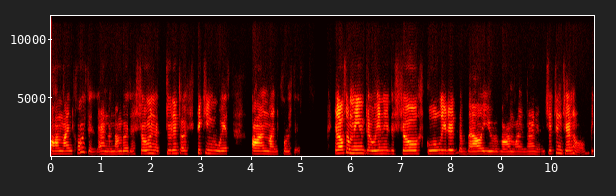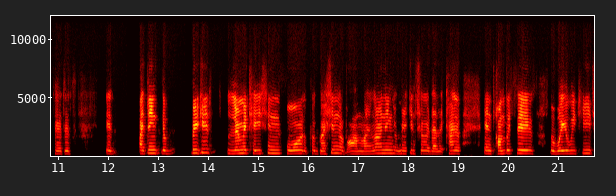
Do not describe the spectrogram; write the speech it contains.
online courses, and the numbers are showing that students are sticking with online courses. It also means that we need to show school leaders the value of online learning, just in general, because it's it. I think the biggest limitation for the progression of online learning and making sure that it kind of encompasses the way we teach,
